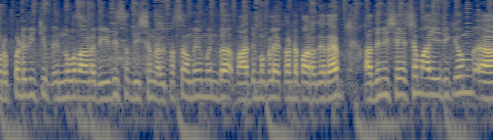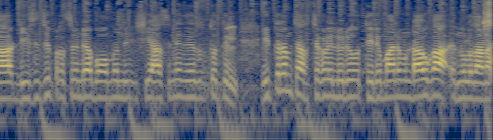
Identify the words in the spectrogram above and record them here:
പുറപ്പെടുവിക്കും എന്നുള്ളതാണ് വി ഡി സതീശൻ അല്പസമയം മുൻപ് മാധ്യമങ്ങളെ കണ്ട് പറഞ്ഞത്. അതിനുശേഷമായിരിക്കും D C C president Muhammad ഷിയാസിന്റെ നേതൃത്വത്തിൽ ഇത്തരം ചർച്ചകളിൽ ഒരു തീരുമാനമുണ്ടാവുക എന്നുള്ളതാണ്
